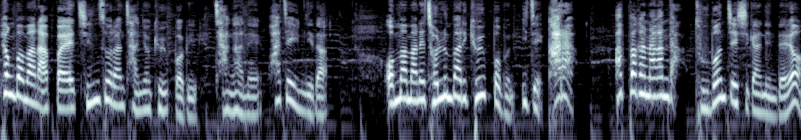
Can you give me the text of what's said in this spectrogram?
평범한 아빠의 진솔한 자녀 교육법이 장안의 화제입니다. 엄마만의 절름발이 교육법은 이제 가라! 아빠가 나간다! 두 번째 시간인데요.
